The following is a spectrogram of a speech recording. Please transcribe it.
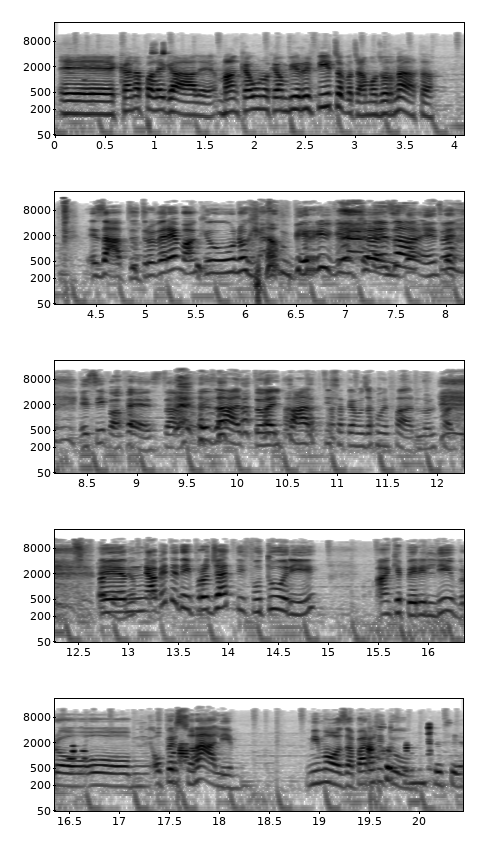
e Canapa Legale manca uno che ha un birrificio, facciamo giornata. Esatto, troveremo anche uno che ha un birrificio Esatto. e si fa festa. Esatto, è il party, sappiamo già come farlo. Il party. Va bene, Ehm. Avete dei progetti futuri? Anche per il libro o, o personali? Mimosa, parti tu. Sì.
